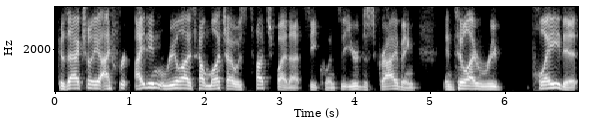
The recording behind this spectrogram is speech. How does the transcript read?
because actually I I didn't realize how much I was touched by that sequence that you're describing until I replayed it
